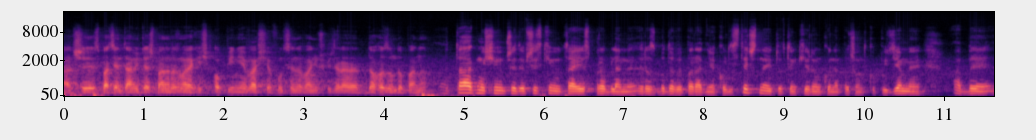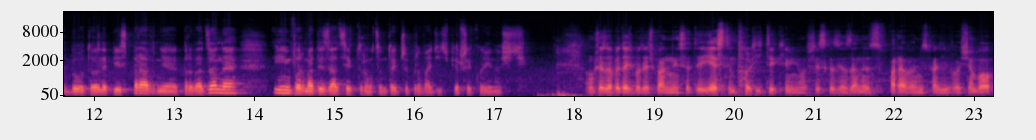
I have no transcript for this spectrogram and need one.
A czy z pacjentami też pan rozmawia, jakieś opinie właśnie o funkcjonowaniu szpitala dochodzą do pana? Tak, musimy przede wszystkim, tutaj jest problem rozbudowy poradni okulistycznej, tu w tym kierunku na początku pójdziemy, aby było to lepiej sprawnie prowadzone i informatyzację, którą chcę tutaj przeprowadzić w pierwszej kolejności. Muszę zapytać, bo też pan niestety jest tym politykiem mimo wszystko związany z Prawem i Sprawiedliwością, bo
